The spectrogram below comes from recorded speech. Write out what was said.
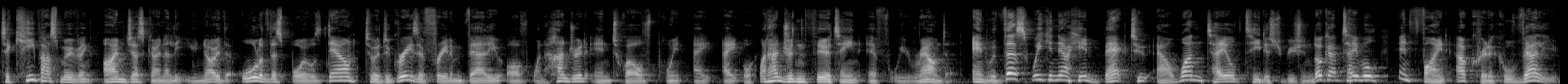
to keep us moving, I'm just going to let you know that all of this boils down to a degrees of freedom value of 112.88 or 113 if we round it. And with this, we can now head back to our one-tailed t-distribution lookup table and find our critical value.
